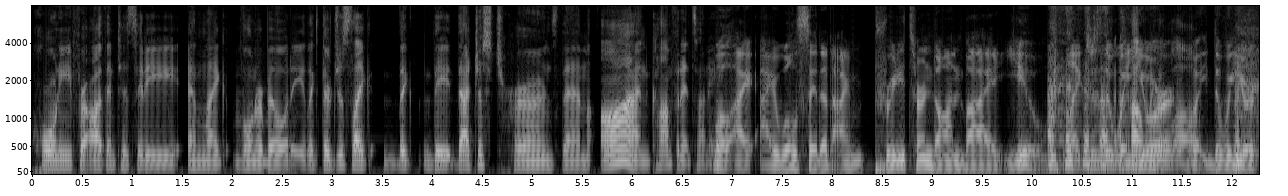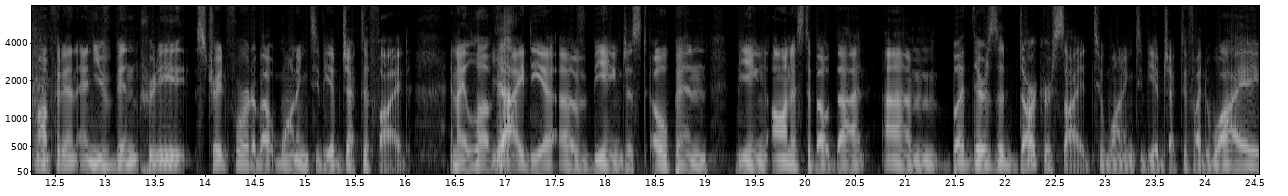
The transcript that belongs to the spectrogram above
horny for authenticity and like vulnerability. Like they're just like like they that just turns them on. Confidence, honey. Well, I, I will say that I'm pretty turned on by you, like just the way Oh, you're, but the way you're confident, and you've been pretty straightforward about wanting to be objectified. And I love Yeah. the idea of being just open, being honest about that. Um, but there's a darker side to wanting to be objectified. Why?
